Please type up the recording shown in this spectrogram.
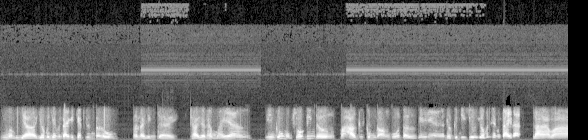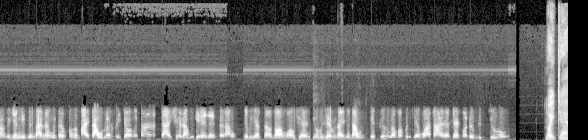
Nhưng mà bây giờ vô bến xe miền tây cái chết cứng đó luôn đó là vấn đề. Sở giao thông phải uh, nghiên cứu một số tuyến đường mà ở cái cung đoạn của từ cái à, đường kinh dương dương vô bến xe miền tây đó là mà cái doanh nghiệp vận tải nào người ta có cái bãi đậu đó để cho người ta chạy xe rỗng về để người ta đậu chứ bây giờ toàn bộ xe vô bến xe miền tây cái đậu chết cứng đó mà bến xe quá tải là kẹt qua đường kinh dương luôn Ngoài ra,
